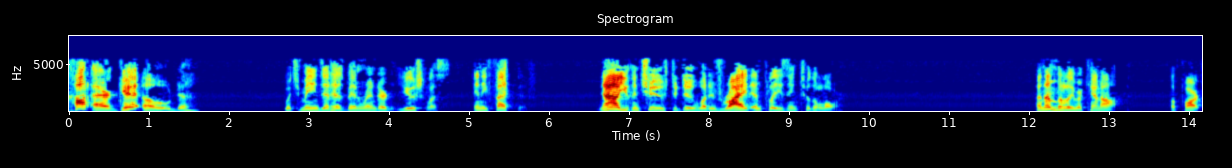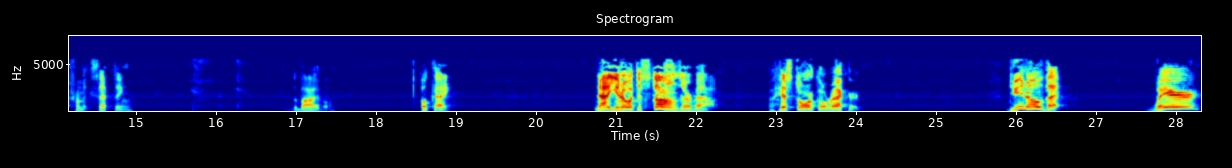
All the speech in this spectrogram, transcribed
katargeoed, which means it has been rendered useless, ineffective. Now you can choose to do what is right and pleasing to the Lord. An unbeliever cannot, apart from accepting the Bible. Okay. Now you know what the stones are about a historical record. Do you know that where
